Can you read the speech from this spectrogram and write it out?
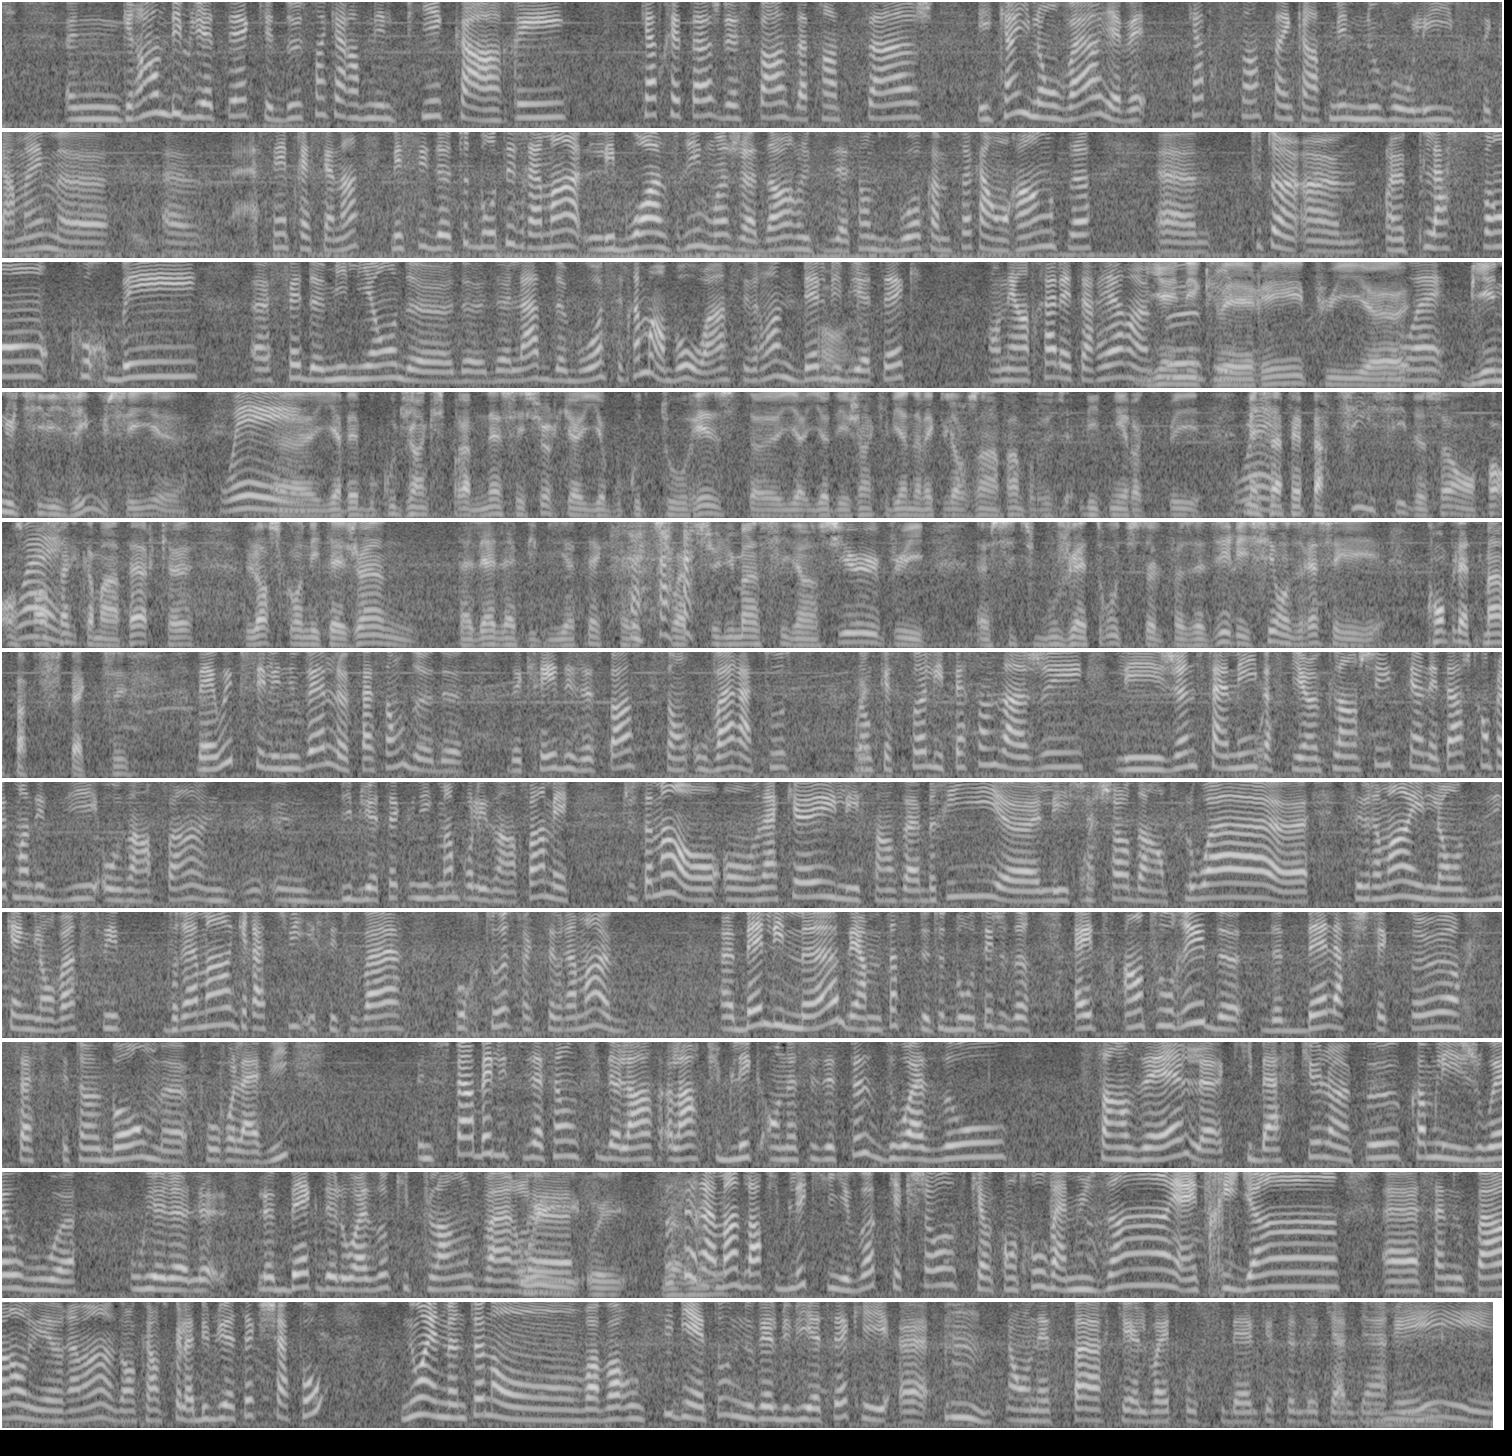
Une grande bibliothèque, 240 000 pieds carrés, quatre étages d'espace d'apprentissage. Et quand ils l'ont ouvert, il y avait 450 000 nouveaux livres. C'est quand même euh, euh, assez impressionnant. Mais c'est de toute beauté, vraiment, les boiseries. Moi, j'adore l'utilisation du bois comme ça. Quand on rentre, là, euh, tout un, un- un plafond courbé, fait de millions de, de- de lattes de bois. C'est vraiment beau, hein? C'est vraiment une belle Ah bibliothèque. On est entré à l'intérieur un Bien peu. puis- éclairé, puis euh, Ouais. bien utilisé aussi. euh. Oui. Euh, il y avait beaucoup de gens qui se promenaient. C'est sûr qu'il y a beaucoup de touristes. Il y, a, il y a des gens qui viennent avec leurs enfants pour les tenir occupés. Mais ça fait partie ici de ça. On, on se passait le commentaire que lorsqu'on était jeune, tu allais à la bibliothèque, il fallait que tu sois absolument silencieux. Puis euh, si tu bougeais trop, tu te le faisais dire. Ici, on dirait que c'est complètement participatif. Ben oui, puis c'est les nouvelles façons de, de- de créer des espaces qui sont ouverts à tous. Donc, que ce soit les personnes âgées, les jeunes familles, parce qu'il y a un plancher ici, un étage complètement dédié aux enfants, une, une bibliothèque uniquement pour les enfants. Mais justement, on, on accueille les sans-abri, euh, les chercheurs d'emploi. euh, c'est vraiment, ils l'ont dit quand ils l'ont ouvert, c'est vraiment gratuit et c'est ouvert pour tous. Fait que c'est vraiment un, un bel immeuble et en même temps, c'est de toute beauté. Je veux dire, être entouré de, de belle architecture, c'est un baume pour la vie. Une super belle utilisation aussi de l'art public. On a ces espèces d'oiseaux sans ailes qui basculent un peu comme les jouets où, euh, où il y a le, le- le bec de l'oiseau qui plante vers le... Oui, oui. Ça, c'est vraiment de l'art public qui évoque quelque chose qu'on trouve amusant, intriguant. Euh, ça nous parle. Il y a vraiment... Donc, en tout cas, la bibliothèque Chapeau. Nous, à Edmonton, on va avoir aussi bientôt une nouvelle bibliothèque et euh, on espère qu'elle va être aussi belle que celle de Calgary.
